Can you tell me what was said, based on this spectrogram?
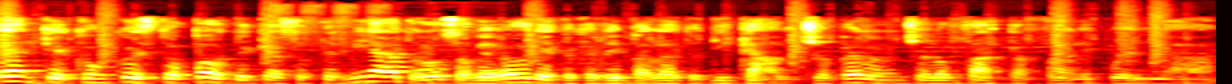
E anche con questo podcast ho terminato, lo so, avevo detto che avrei parlato di calcio, però non ce l'ho fatta a fare quella,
